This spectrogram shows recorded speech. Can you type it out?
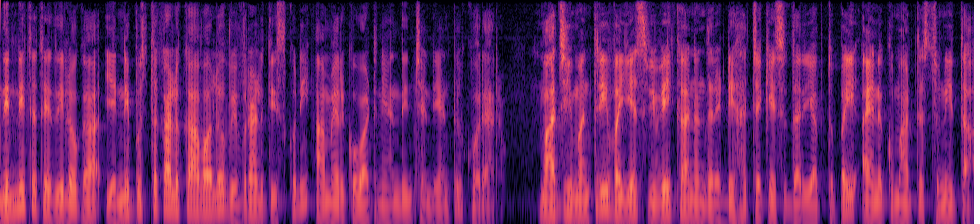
నిర్ణీత తేదీలోగా ఎన్ని పుస్తకాలు కావాలో వివరాలు తీసుకుని ఆ మేరకు వాటిని అందించండి అంటూ కోరారు. మాజీ మంత్రి వైఎస్ వివేకానందరెడ్డి హత్య కేసు దర్యాప్తుపై ఆయన కుమార్తె సునీత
